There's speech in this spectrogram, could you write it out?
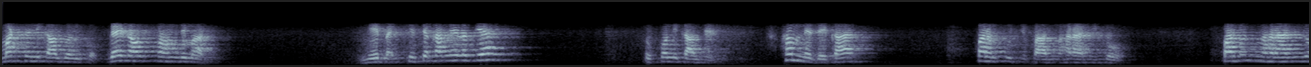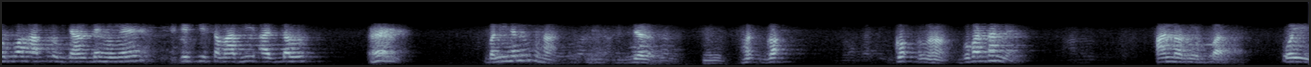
मठ से निकाल दो इनको। गेट आउट फ्रॉम दी मठ ये शिक्षा करने लग गया? उसको निकाल दो। हमने देखा परम पूज्य पाद महाराज जी को पर्वत महाराज जी को आप लोग जानते होंगे जिनकी समाधि आजकल बनी है ना वहाँ? हाँ, गोवर्धन में अन्ना रोड पर। वही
